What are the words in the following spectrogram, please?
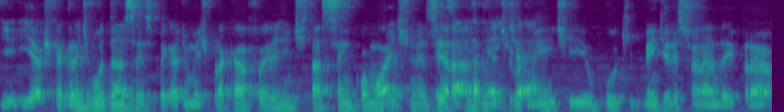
E, e acho que a grande mudança, se pegar de um mês para cá, foi a gente estar sem commodity, né, zerado Exatamente, efetivamente, é. e o book bem direcionado aí para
